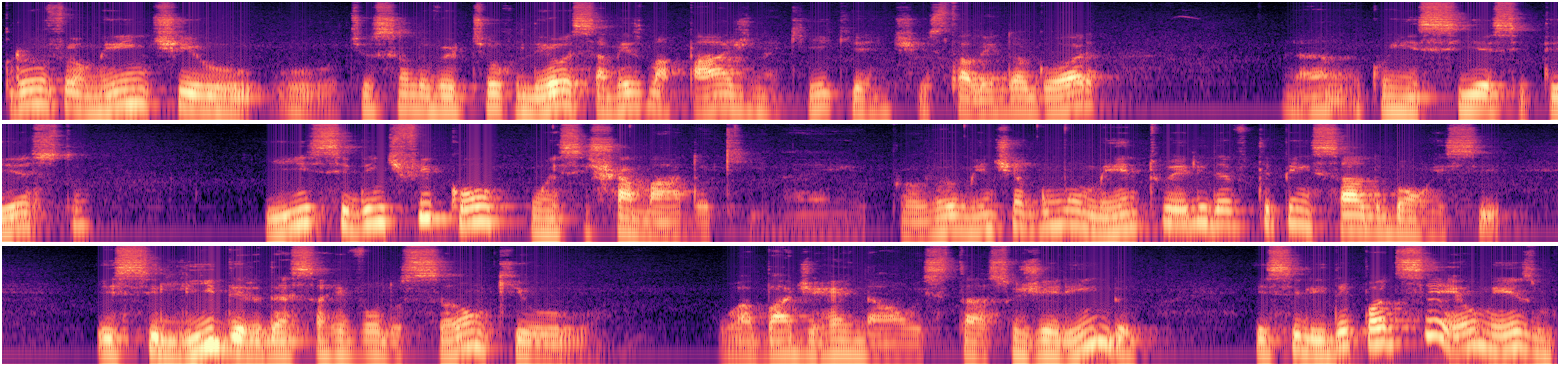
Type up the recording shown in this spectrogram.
Provavelmente o, o tio Sandro Vertur leu essa mesma página aqui que a gente está lendo agora, né? conhecia esse texto e se identificou com esse chamado aqui. Né? Provavelmente em algum momento ele deve ter pensado, bom, esse, esse líder dessa revolução que o, o Abade Reinal está sugerindo, esse líder pode ser eu mesmo.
